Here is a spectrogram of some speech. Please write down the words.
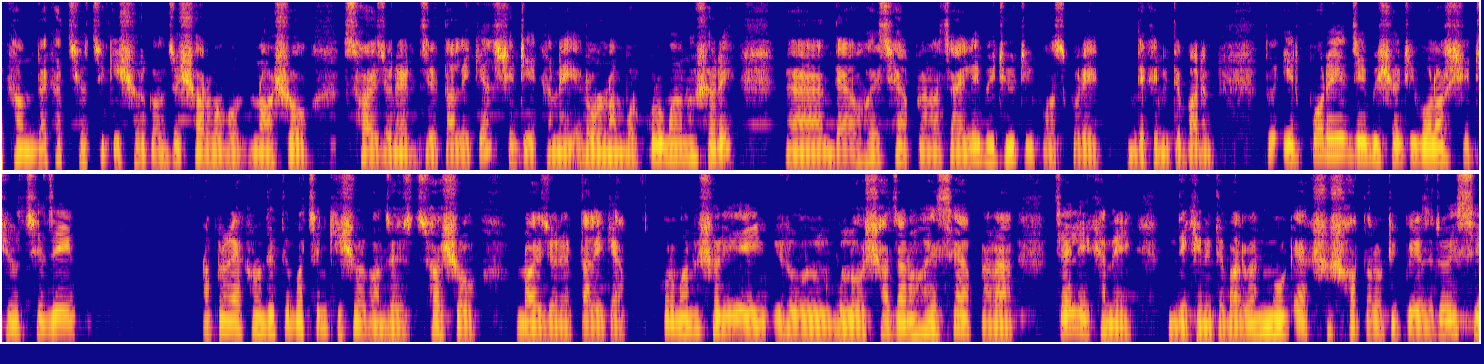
এখন দেখাচ্ছি হচ্ছে কিশোরগঞ্জে সর্বমোট নশো ছয় জনের যে তালিকা, সেটি এখানে রোল নম্বর ক্রমানুসারে দেওয়া হয়েছে। আপনারা চাইলে ভিডিওটি পজ করে দেখে নিতে পারেন। তো এরপরে যে বিষয়টি বলার, সেটি হচ্ছে যে আপনারা এখনও দেখতে পাচ্ছেন কিশোরগঞ্জের ছশো নয় জনের তালিকা। ক্রমানুসারে এই রোলগুলো সাজানো হয়েছে। আপনারা চাইলে এখানে দেখে নিতে পারবেন। মোট একশো সতেরোটি পেজ রয়েছে।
